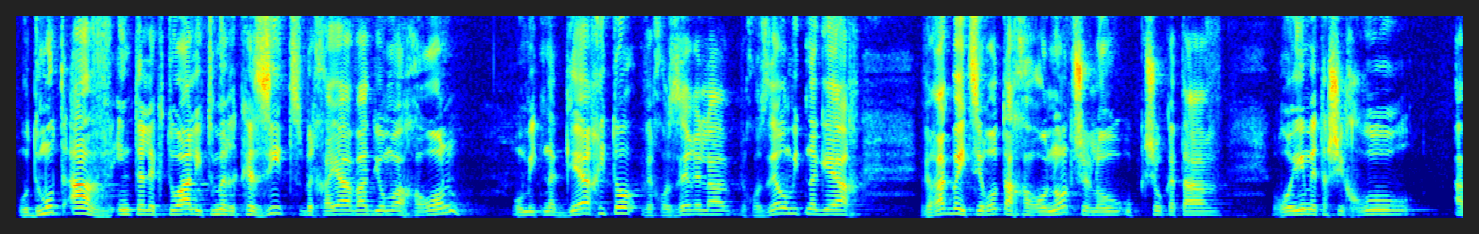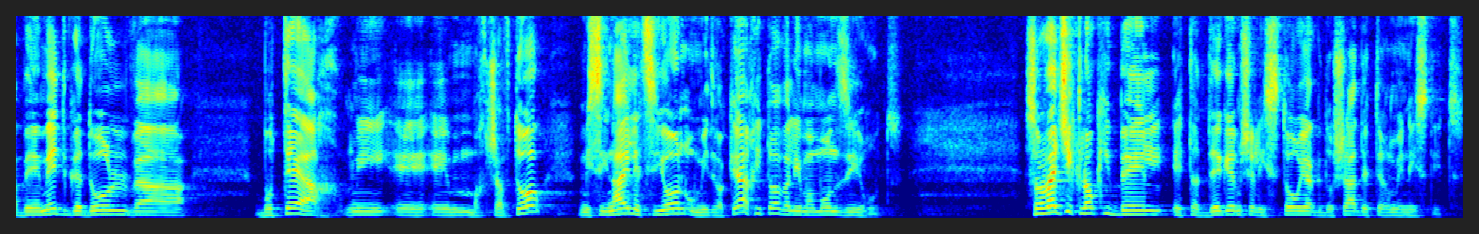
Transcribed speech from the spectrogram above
הוא דמות אב אינטלקטואלית מרכזית בחייו עד יומו האחרון, הוא מתנגח איתו וחוזר אליו וחוזר ומתנגח ורק ביצירות האחרונות שלו, כשהוא כתב, רואים את השחרור הבאמת גדול והבוטח ממחשבתו, מסיני לציון הוא מתווכח איתו אבל עם המון זהירות. סולובייצ'יק לא קיבל את הדגם של היסטוריה קדושה דטרמיניסטית,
